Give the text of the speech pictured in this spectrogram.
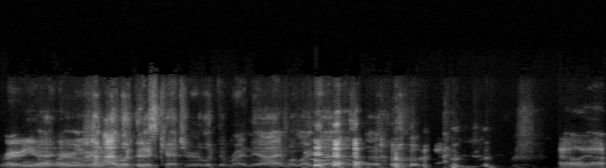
right. When you, yeah, right when you I looked at his catcher, looked him right in the eye, and went like that. Hell yeah.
